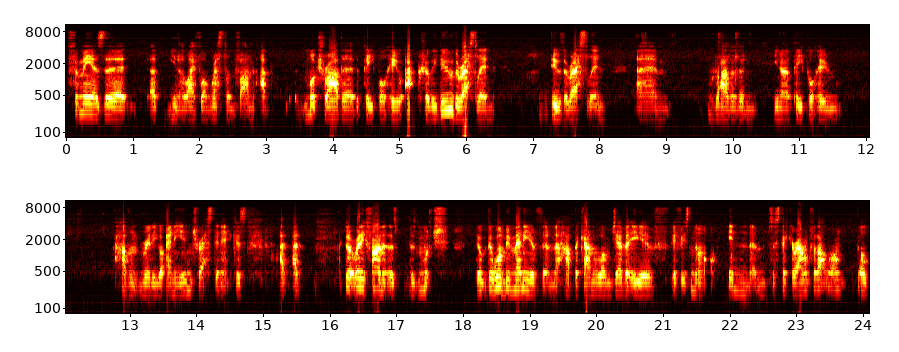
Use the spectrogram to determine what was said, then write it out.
for me as the a, you know lifelong wrestling fan, I'd much rather the people who actually do the wrestling do the wrestling um, rather than you know people who haven't really got any interest in it because I, I, I don't really find that there's there's much there, there won't be many of them that have the kind of longevity of if it's not in them to stick around for that long. They'll,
